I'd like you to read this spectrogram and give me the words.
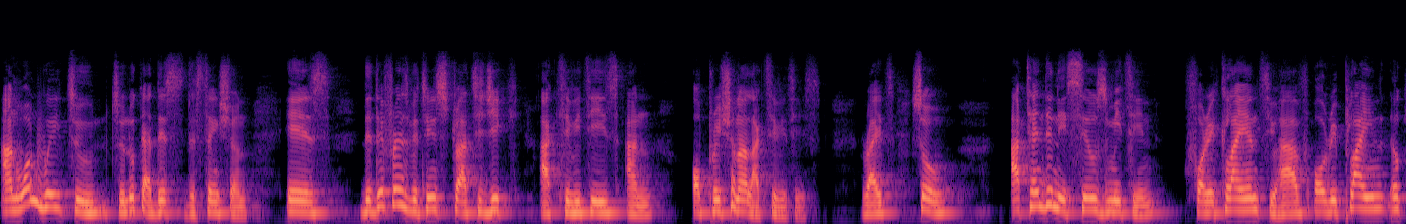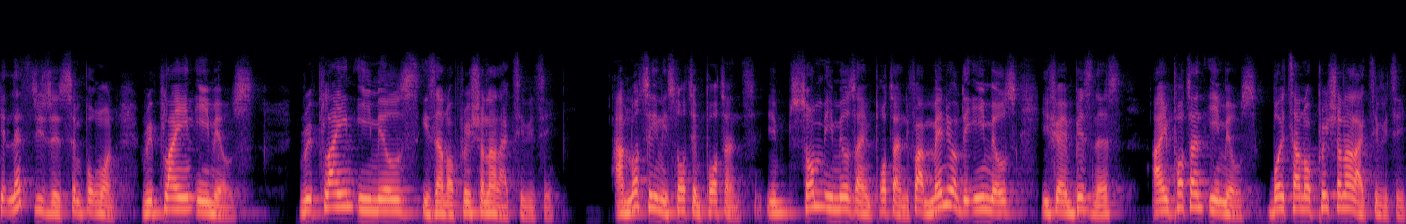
And one way to, to look at this distinction is the difference between strategic activities and operational activities, right? So attending a sales meeting for a client you have or replying, okay, let's use a simple one, replying emails. Replying emails is an operational activity. I'm not saying it's not important. Some emails are important. In fact, many of the emails, if you're in business, are important emails, but it's an operational activity.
